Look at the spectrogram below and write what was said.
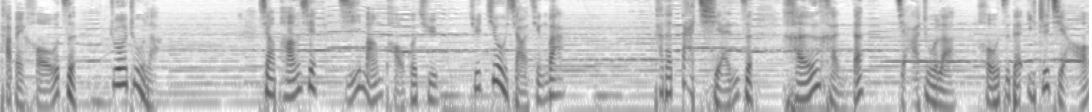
它被猴子捉住了。小螃蟹急忙跑过去，去救小青蛙。他的大钳子狠狠地夹住了猴子的一只脚，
